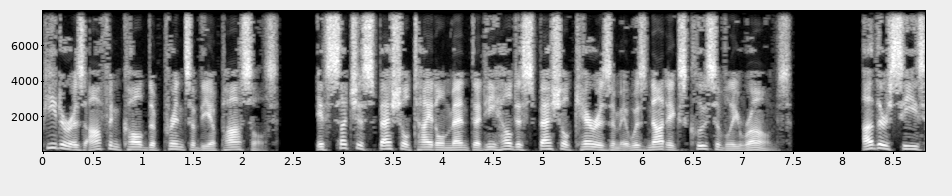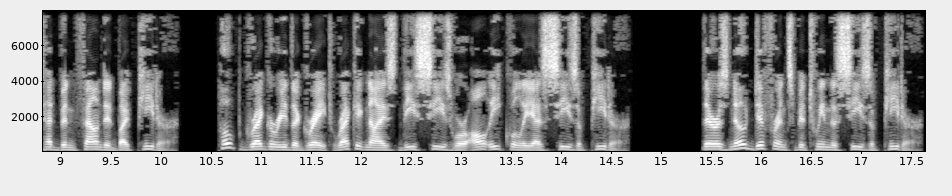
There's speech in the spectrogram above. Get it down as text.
Peter is often called the Prince of the Apostles. If such a special title meant that he held a special charism it was not exclusively Rome's. Other sees had been founded by Peter. Pope Gregory the Great recognized these sees were all equally as sees of Peter. There is no difference between the sees of Peter.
